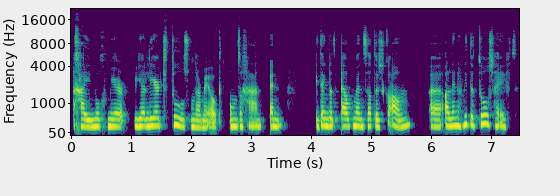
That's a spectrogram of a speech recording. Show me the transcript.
ga je nog meer, je leert tools om daarmee op, om te gaan. En ik denk dat elk mens dat dus kan, uh, alleen nog niet de tools heeft.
